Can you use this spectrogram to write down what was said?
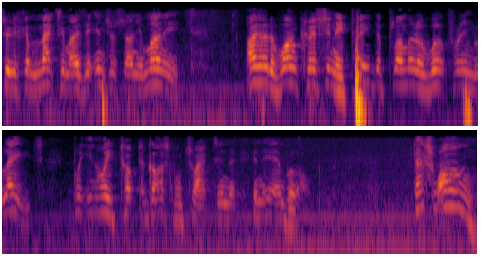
so you can maximize the interest on your money. I heard of one Christian, he paid the plumber who worked for him late but you know, he took the gospel tract in the, in the envelope. That's wrong.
